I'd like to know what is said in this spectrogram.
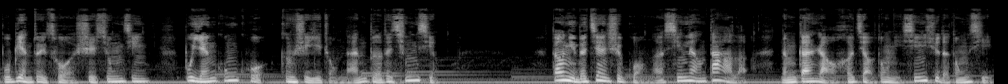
不辩对错是胸襟，不言功过更是一种难得的清醒。当你的见识广了，心量大了，能干扰和搅动你心绪的东西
